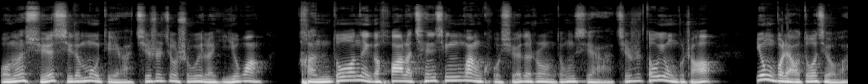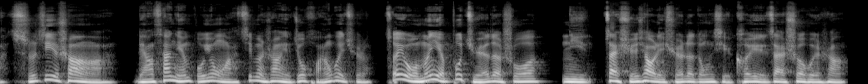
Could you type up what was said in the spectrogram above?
我们学习的目的啊，其实就是为了遗忘很多那个花了千辛万苦学的这种东西啊，其实都用不着，用不了多久啊。实际上啊，两三年不用啊，基本上也就还回去了。所以，我们也不觉得说你在学校里学的东西可以在社会上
